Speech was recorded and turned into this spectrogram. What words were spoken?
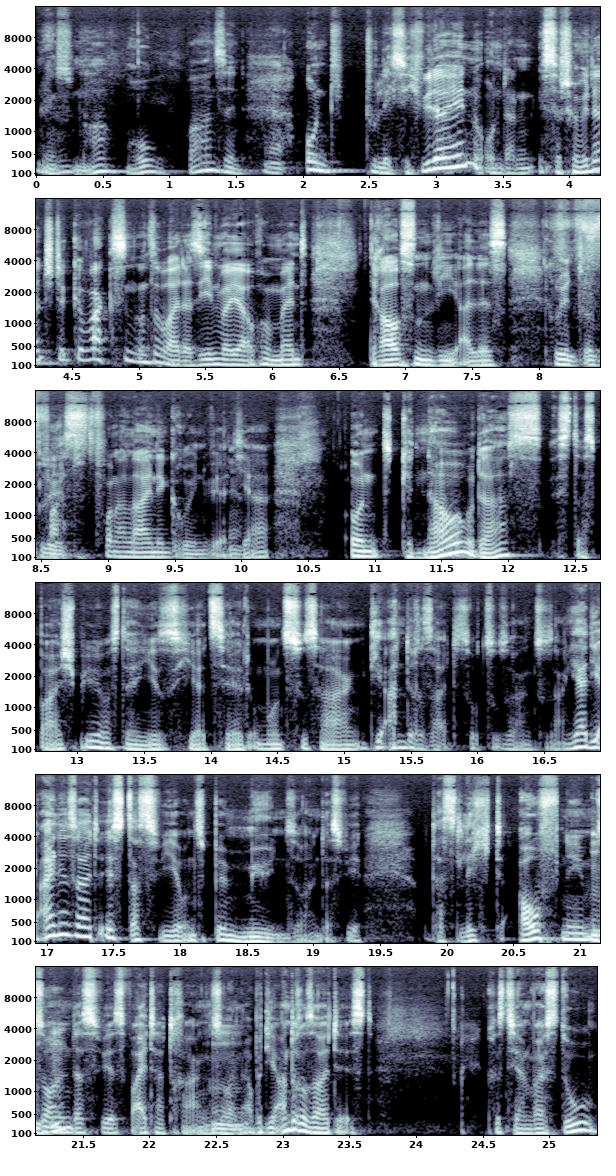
und denkst, na, oh, Wahnsinn. Ja. Und du legst dich wieder hin und dann ist das schon wieder ein Stück gewachsen und so weiter. Sehen wir ja auch im Moment draußen, wie alles Grünt und blüht. fast von alleine grün wird. Ja. Und genau das ist das Beispiel, was der Jesus hier erzählt, um uns zu sagen, die andere Seite sozusagen zu sagen. Ja, die eine Seite ist, dass wir uns bemühen sollen, dass wir das Licht Mhm. aufnehmen sollen, dass wir es weitertragen sollen. Aber die andere Seite ist, Christian, weißt du,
